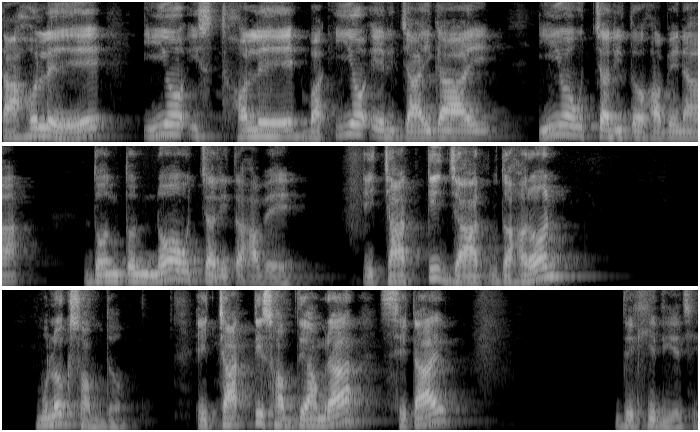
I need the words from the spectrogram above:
তাহলে ইয় স্থলে বা ইয় এর জায়গায় ইয় উচ্চারিত হবে না দন্ত ন উচ্চারিত হবে। এই চারটি যার উদাহরণ মূলক শব্দ। এই চারটি শব্দে আমরা সেটাই দেখিয়ে দিয়েছি।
